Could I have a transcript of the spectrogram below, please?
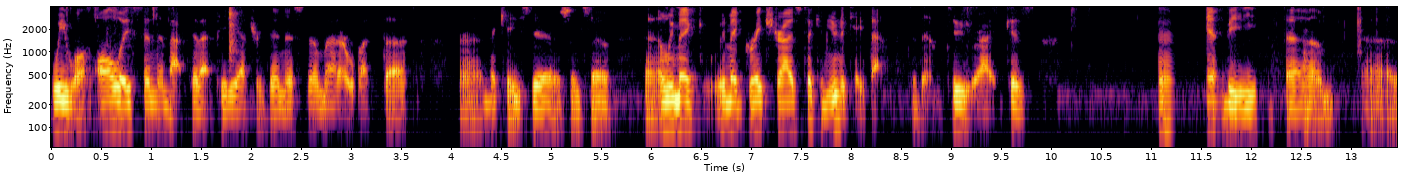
we will always send them back to that pediatric dentist no matter what the uh, the case is. And so uh, and we make we make great strides to communicate that to them too, right? Because can't be um, uh,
